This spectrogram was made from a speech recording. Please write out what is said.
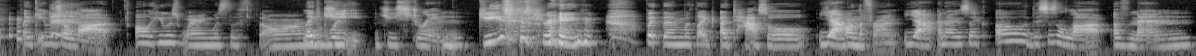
like it was a lot. All he was wearing was the thong, Like G G string. G string, but then with like a tassel Yeah. on the front. Yeah. And I was like, oh, this is a lot of men.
